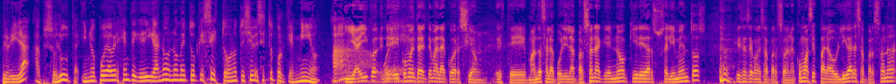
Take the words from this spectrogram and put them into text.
Prioridad absoluta. Y no puede haber gente que diga, no, no me toques esto o no te lleves esto porque es mío. Ah, y ahí, bueno. ¿cómo entra el tema de la coerción? Este, mandas a la poli la persona que no quiere dar sus alimentos, ¿qué se hace con esa persona? ¿Cómo haces para obligar a esa persona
